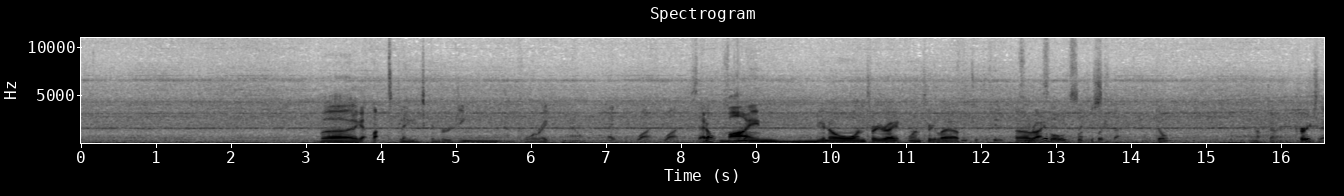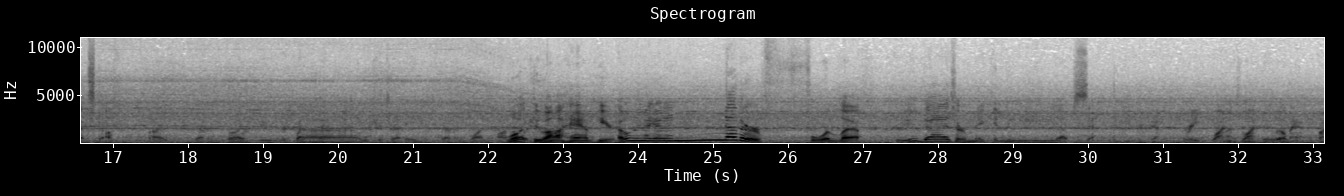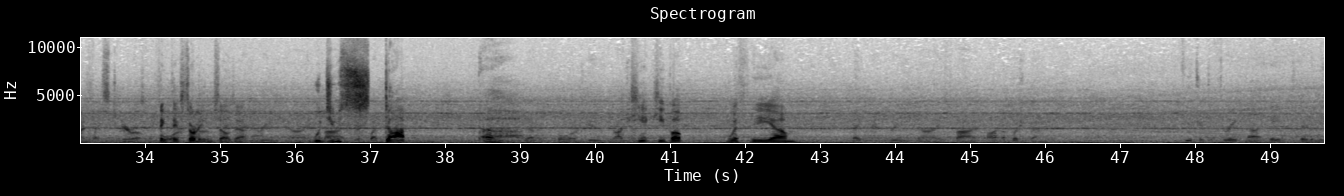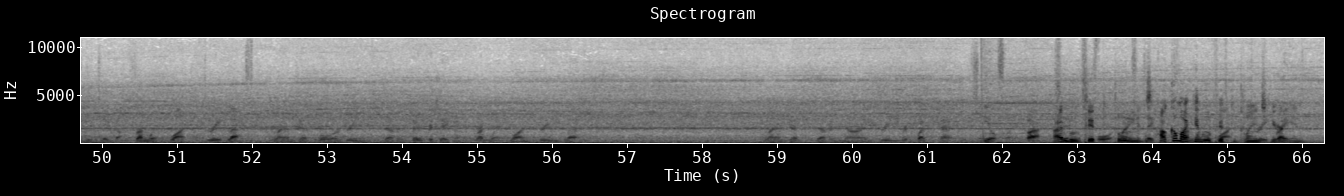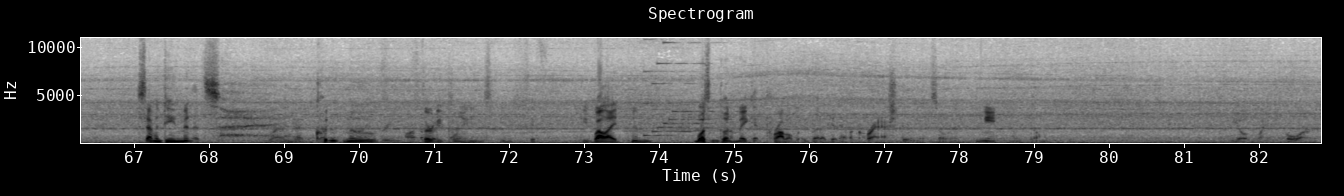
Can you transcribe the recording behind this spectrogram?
But I got lots of planes converging on four right now. Night 1, 1, 7. I don't mind, you know, one three right, one three left. Future 2, Uh, 06, rivals, on I just- pushback. Don't. I'm not gonna encourage that stuff. Five seven four two. Request taxi. Future eight seven one. What do I have here? Oh, and I got another four left. You guys are making me upset. Interjet Might as well 311, do will it. land. 0. I think they've sorted themselves out now. Three, nine, Would you stop? Uh, Seven four two. Roger. can't keep up with the. Um, Nightmare three nine five on the pushback. Future 398, cleared immediate takeoff. Runway 1, 3 left. Land jet four three seven. Clear for takeoff. Runway one three left. Land jet seven nine three. Request taxi. Steel flight 5. I moved 50 4, planes. How come I can move 50 planes here in 17 minutes? I couldn't move nine, three, on the 30 planes in 50. Well, I wasn't going to make it probably, but I did have a crash doing it, so uh, meh, I'm dumb. Steel plane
